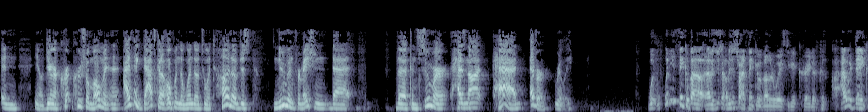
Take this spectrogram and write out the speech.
and you know during a cr- crucial moment. And I think that's going to open the window to a ton of just new information that the consumer has not had ever really. What What do you think about? I was just I was just trying to think of other ways to get creative because I would think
